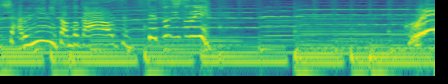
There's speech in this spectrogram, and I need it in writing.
シャルニーニさんとかせ切実にクイー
